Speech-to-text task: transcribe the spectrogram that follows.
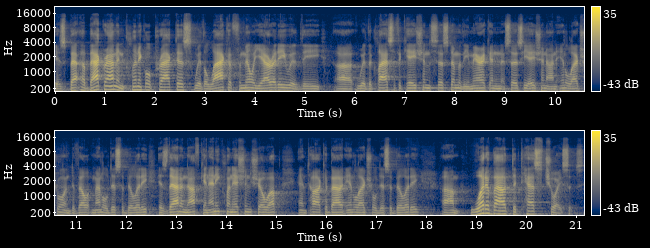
is ba a background in clinical practice with a lack of familiarity with the, uh, with the classification system of the American Association on Intellectual and Developmental Disability. Is that enough? Can any clinician show up and talk about intellectual disability? Um, what about the test choices?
